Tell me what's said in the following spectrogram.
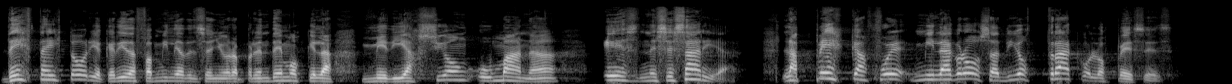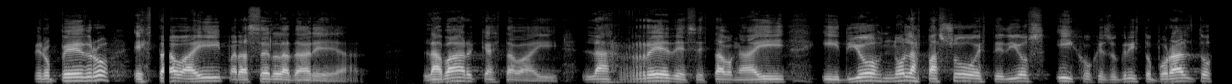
De esta historia, querida familia del Señor, aprendemos que la mediación humana es necesaria. La pesca fue milagrosa, Dios trajo los peces, pero Pedro estaba ahí para hacer la tarea. La barca estaba ahí, las redes estaban ahí y Dios no las pasó, este Dios Hijo Jesucristo, por alto,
